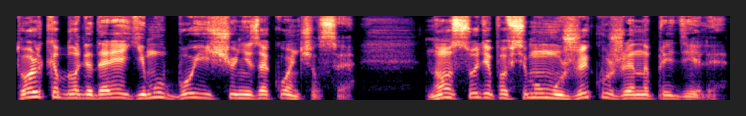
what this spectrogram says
Только благодаря ему бой еще не закончился, но, судя по всему, мужик уже на пределе.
